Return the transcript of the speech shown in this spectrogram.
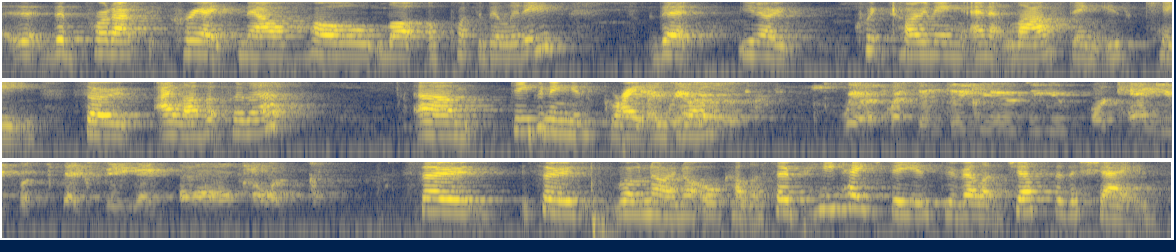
the product creates now a whole lot of possibilities that, you know, quick toning and it lasting is key. So I love it for that. Um, deepening is great as we well. Have a, we have a question. Do you, do you, or can you put PhD in all color? So, so well, no, not all color. So PhD is developed just for the shades.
